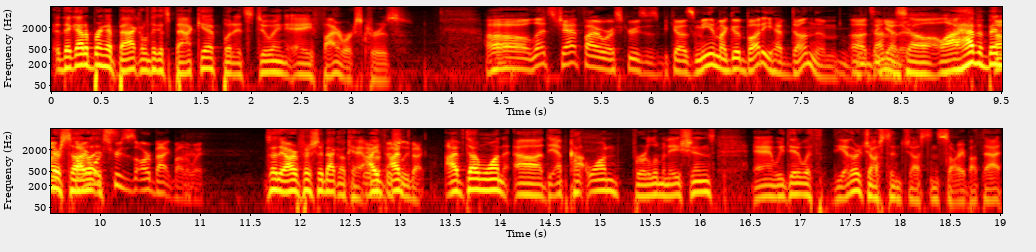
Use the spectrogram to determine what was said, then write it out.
They got to bring it back. I don't think it's back yet, but it's doing a fireworks cruise. Oh, let's chat fireworks cruises because me and my good buddy have done them uh, We've done them. together. So well, I haven't been Uh, there. So fireworks cruises are back, by the way. So they are officially back. Okay, I've, officially I've, back. I've done one, uh, the Epcot one for Illuminations, and we did it with the other Justin. Justin, sorry about that.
